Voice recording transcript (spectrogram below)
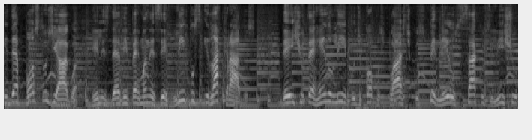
e depósitos de água. Eles devem permanecer limpos e lacrados. Deixe o terreno limpo de copos plásticos, pneus, sacos de lixo.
